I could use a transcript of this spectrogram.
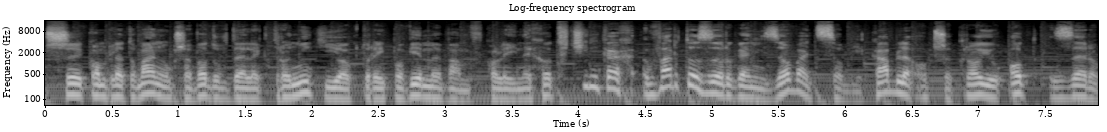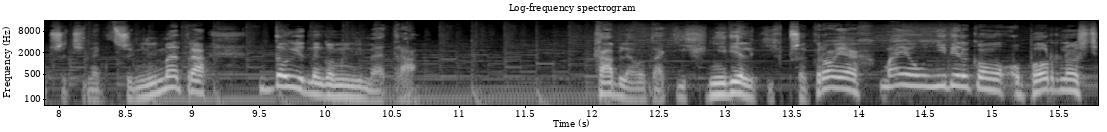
Przy kompletowaniu przewodów do elektroniki, o której powiemy Wam w kolejnych odcinkach, warto zorganizować sobie kable o przekroju od 0,3 mm do 1 mm. Kable o takich niewielkich przekrojach mają niewielką oporność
